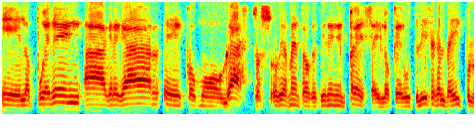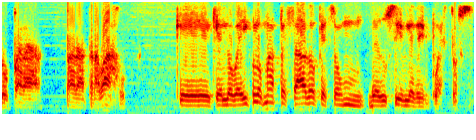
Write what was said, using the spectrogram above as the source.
eh, lo pueden agregar eh, como gastos, obviamente, lo que tienen empresa y lo que utilizan el vehículo para, para trabajo, que, que los vehículos más pesados que son deducibles de impuestos.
